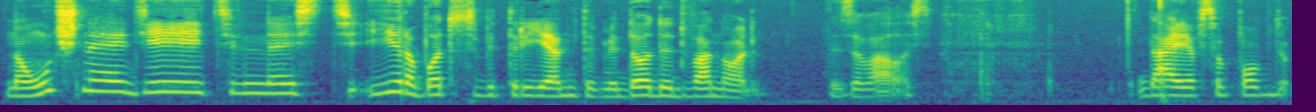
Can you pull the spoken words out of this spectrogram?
научная деятельность и работа с абитуриентами, ДОДы 2.0 называлась. Да, я все помню.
